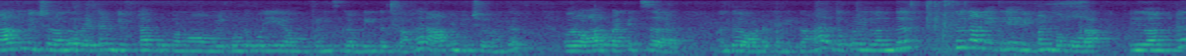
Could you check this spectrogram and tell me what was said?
ராகி மிக்சர் வந்து ஒரு ரிட்டன் கிஃப்டாக கொடுக்கணும் அவங்களுக்கு கொண்டு போய் அவங்க ஃப்ரெண்ட்ஸ்க்கு அப்படின்றதுக்காக ராகி மிக்சர் வந்து ஒரு ஆறு பேக்கெட்ஸை வந்து ஆர்டர் பண்ணியிருக்காங்க. அதுக்கப்புறம் இது வந்து சிறுதானியத்திலே ரிப்பன் பக்கோடா இது வந்துட்டு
